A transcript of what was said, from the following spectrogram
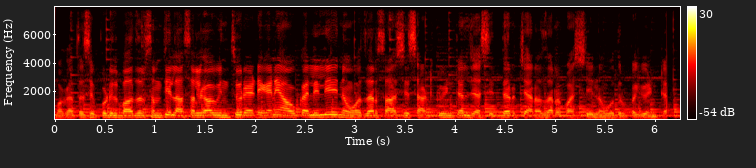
बघा तसे पुढील बाजार समिती लासलगाव विंचूर या ठिकाणी अवकालेली नऊ हजार सहाशे साठ क्विंटल जास्तीत दर चार हजार पाचशे नव्वद रुपये क्विंटल.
